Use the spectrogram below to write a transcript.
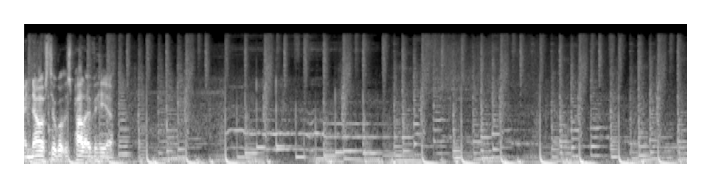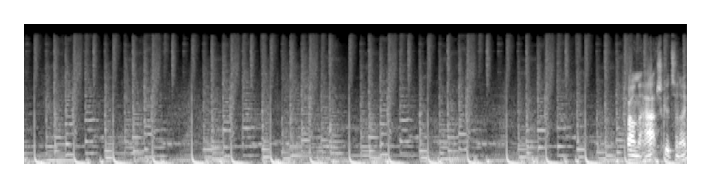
I know I've still got this pallet over here. Found the hatch, good to know.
